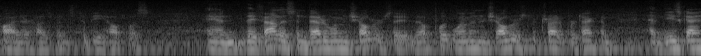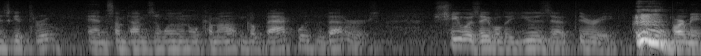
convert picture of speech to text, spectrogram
by their husbands to be helpless. And they found this in battered women's shelters. They, they'll put women in shelters to try to protect them. And these guys get through. And sometimes the women will come out and go back with the batterers. She was able to use that theory, pardon me,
